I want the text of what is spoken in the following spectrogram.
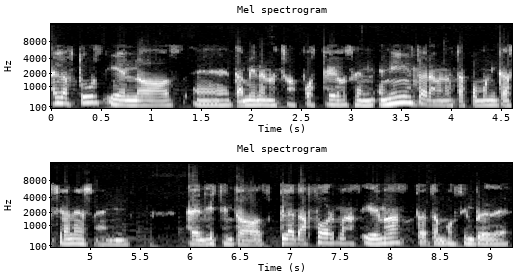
en los tours y en los eh, también en nuestros posteos en, Instagram, en nuestras comunicaciones en, distintas plataformas y demás. Tratamos siempre de,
